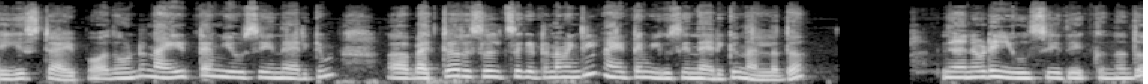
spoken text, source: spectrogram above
വേസ്റ്റ് ആയിപ്പോൾ അതുകൊണ്ട് നൈറ്റ് ടൈം യൂസ് ചെയ്യുന്നതായിരിക്കും ബെറ്റർ റിസൾട്ട്സ് കിട്ടണമെങ്കിൽ നൈറ്റ് ടൈം യൂസ് ചെയ്യുന്നതായിരിക്കും നല്ലത്. ഞാനിവിടെ യൂസ് ചെയ്തേക്കുന്നത്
